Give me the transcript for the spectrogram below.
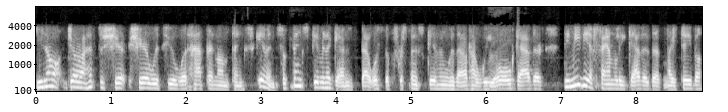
You know, Joe, I have to share share with you what happened on Thanksgiving. So Thanksgiving again, that was the first Thanksgiving without how we all gathered. The immediate family gathered at my table,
